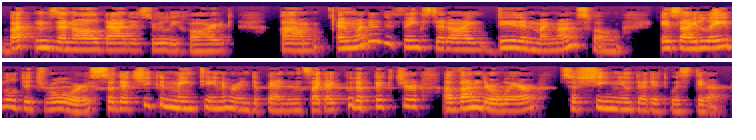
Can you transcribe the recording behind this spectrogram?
Buttons and all that is really hard. Um, and one of the things that I did in my mom's home is I labeled the drawers so that she can maintain her independence. Like I put a picture of underwear so she knew that it was there.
